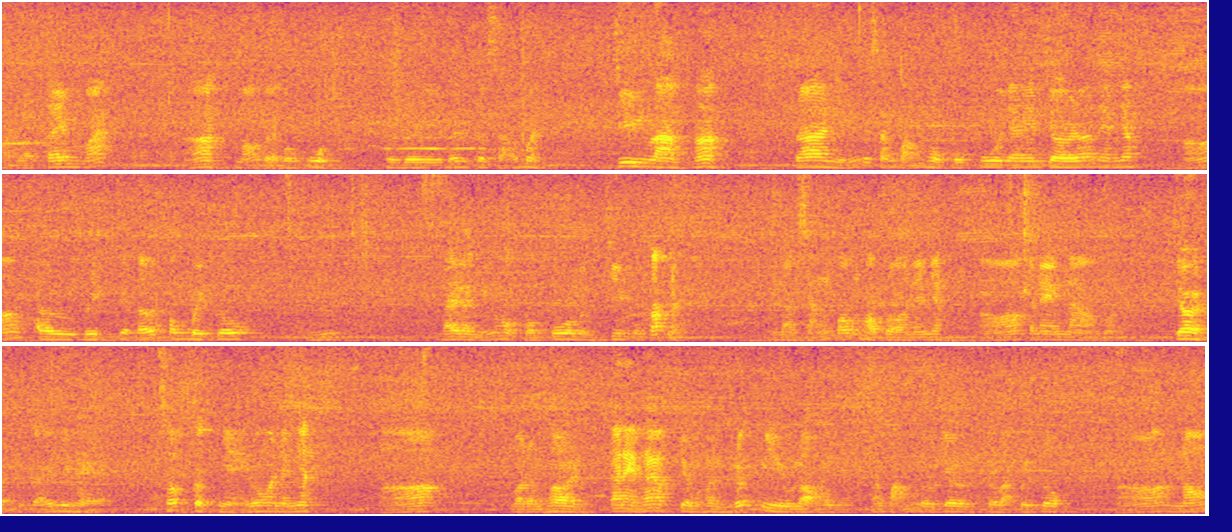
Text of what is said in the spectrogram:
hoặc là tem mát. À, nói về bầu cua thì về bên cơ sở mình chuyên làm ha ra những cái sản phẩm hộp bầu cua cho anh em chơi đó anh em nhé. Đó, từ biệt cho tới không biệt luôn. Ừ. đây là những hộp bầu cua mình chuyên cung cấp này mình làm sẵn bóng hộp rồi anh em nha đó anh em nào mà chơi thì phải liên hệ shop cực nhẹ luôn anh em nha đó và đồng thời các anh em thấy không trên màn hình rất nhiều loại sản phẩm đồ chơi từ bạc biệt luôn. Đó nón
